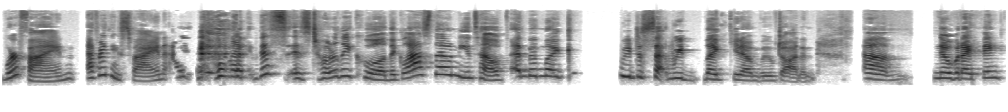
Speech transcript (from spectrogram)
we're fine. Everything's fine. I, like this is totally cool. The glass though needs help. And then like we just set, we like, you know, moved on and um no, but I think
